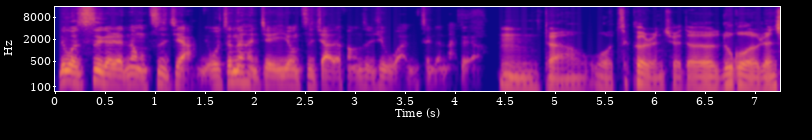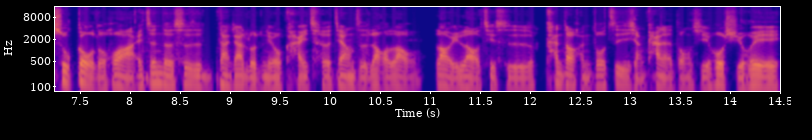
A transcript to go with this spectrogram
如果四个人那种自驾，我真的很建议用自驾的方式去玩整个南。对啊，嗯，对啊，我个人觉得如果人数够的话，哎，真的是大家轮流开车这样子绕绕绕一绕，其实看到很多自己想看的东西，或许会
